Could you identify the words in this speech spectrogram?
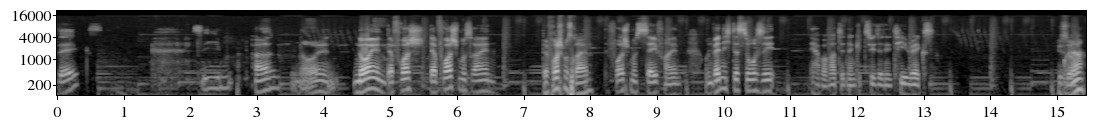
sechs, sieben, acht, neun. Neun, der Frosch, der Frosch muss rein. Der Frosch muss rein. Der Frosch muss safe rein. Und wenn ich das so sehe. Ja, aber warte, dann gibt's wieder den T-Rex. Wieso? Oder?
